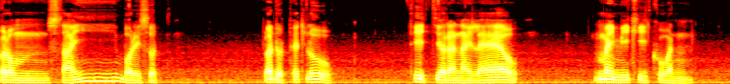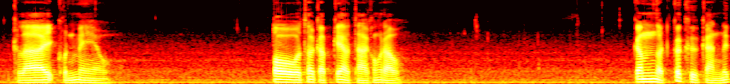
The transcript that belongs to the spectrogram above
กลมใสบริสุทธิ์ ประดุดเพชรลูก ที่เจรไนแล้ว ไม่มีขีดข่วน คล้ายขนแมว โตเท่ากับแก้วตาของเรากำหนดก็คือการนึก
